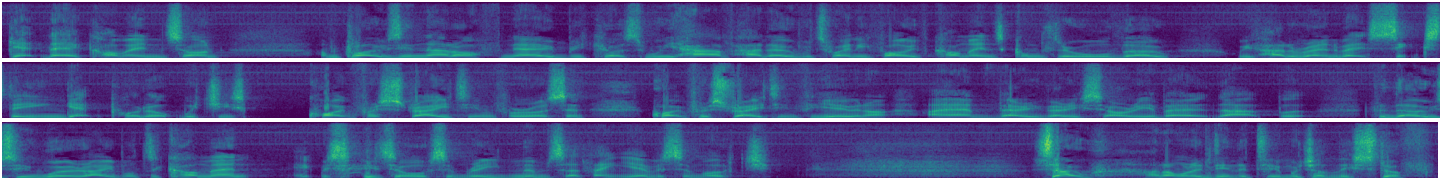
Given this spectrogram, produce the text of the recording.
get their comments on. I'm closing that off now because we have had over 25 comments come through, although we've had around about 16 get put up, which is quite frustrating for us and quite frustrating for you. And I, I, am very, very sorry about that. But for those who were able to comment, it was it's awesome reading them. So thank you ever so much. So I don't want to dither too much on this stuff.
